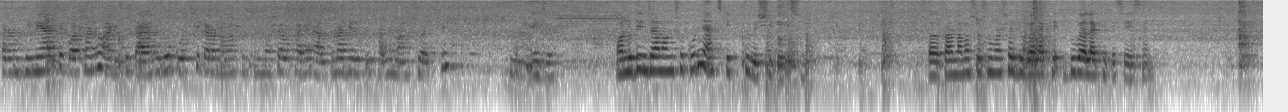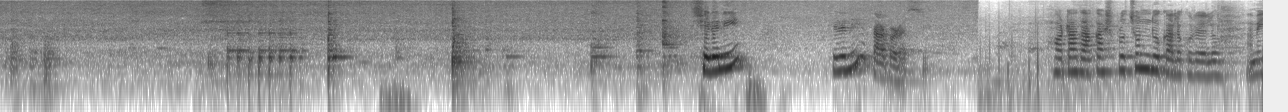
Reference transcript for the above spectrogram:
কারণ ধিমে আছে, কষানো আর একটু তাড়াহুড়ো করছি, কারণ আমার শ্বশুর মশাও খাবেন, আলপনা দিয়ে একটু খাবে, মাংস আছে। এই যে। অন্যদিন যা মাংস করি, আজকে একটু বেশি করেছি। কারণ আমার শ্বশুরমশাই দুবেলা দুবেলা খেতে চেয়েছেন। সেরে নিই সেরে নিয়ে তারপর আসছি। হঠাৎ আকাশ প্রচণ্ড কালো করে এলো। আমি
